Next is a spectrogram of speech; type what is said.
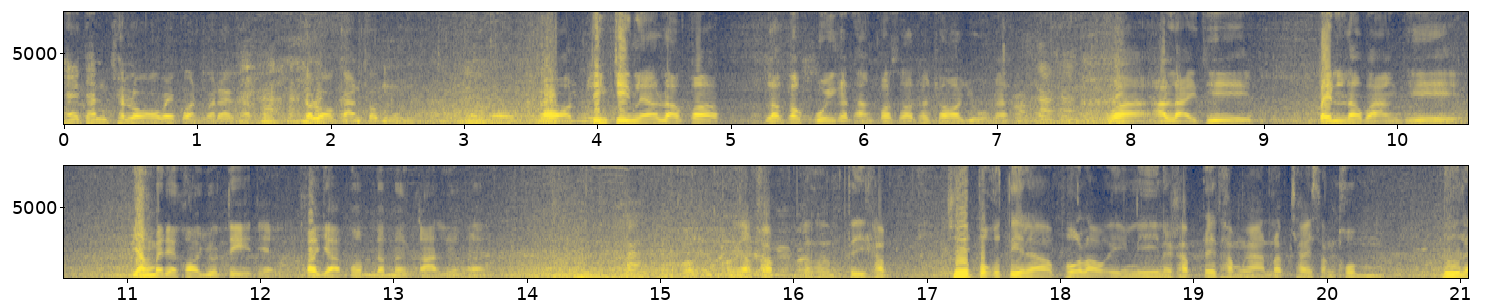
ให้ท่านชะลอไว้ก่อนก็ได้ครับชะลอการประมูลๆอ๋อจริง ๆ แล้วเราก็เราก็คุยกับทางกสทชอยู่นะค่ะค่ะ ว่าอะไรที่เป็นระหว่างที่ยังไม่ได้ข้อยุติเนี่ย ก็อย่าเพิ่มดำเนินการเรื่องอะไรค่ะข อขออนุญาตครับรัฐมนตรีครับ คือปกติแล้วพวกเราเองนี้นะครับได้ทำงานรับใช้สังคม ดูแล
